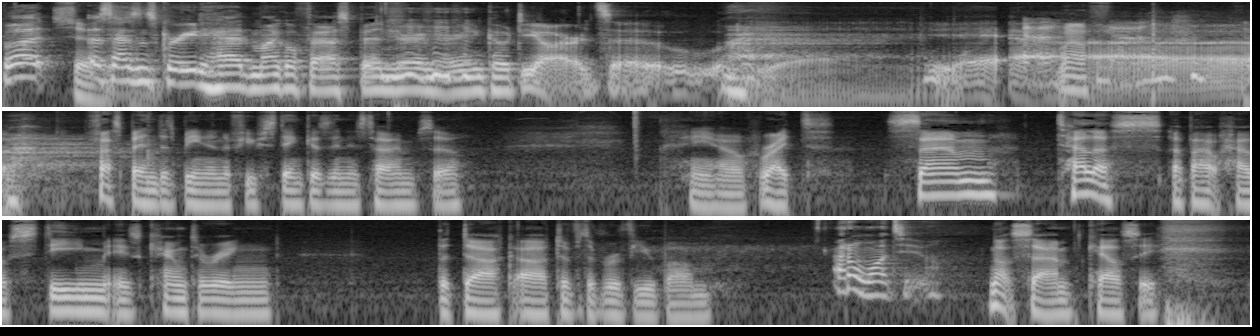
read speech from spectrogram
But So- Assassin's Creed had Michael Fassbender and Marion Cotillard, so yeah. Well, uh, Fassbender's been in a few stinkers in his time, so you know, right. Sam, tell us about how Steam is countering the dark art of the review bomb. I don't want to. Not Sam, Kelsey.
